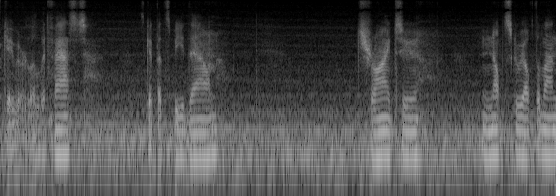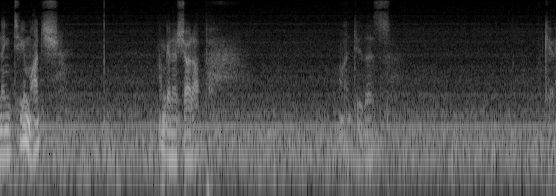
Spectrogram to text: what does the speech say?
Okay, we're a little bit fast. Let's get that speed down. Try to not screw up the landing too much. I'm gonna shut up. I'll do this. Okay.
